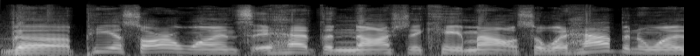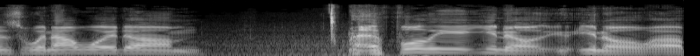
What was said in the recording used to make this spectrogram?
The PSR ones, it had the notch that came out. So what happened was when I would, um, fully, you know, you know, uh,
